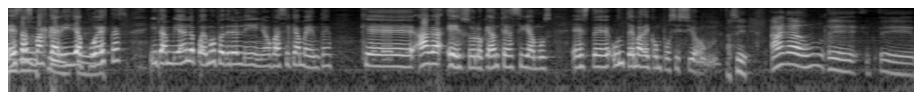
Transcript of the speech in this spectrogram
esas mascarillas puestas y también le podemos pedir al niño básicamente que haga eso, lo que antes hacíamos, este un tema de composición. Así, haga un eh, eh,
